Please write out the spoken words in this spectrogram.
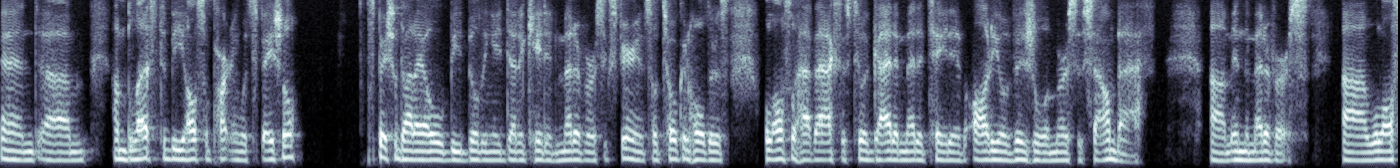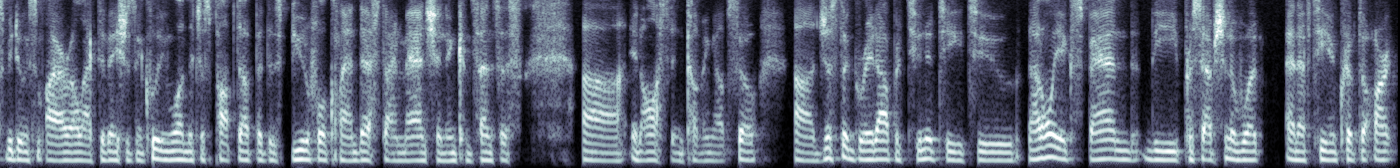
And um, I'm blessed to be also partnering with Spatial. Spatial.io will be building a dedicated metaverse experience. So token holders will also have access to a guided meditative audio visual immersive sound bath um, in the metaverse. Uh, we'll also be doing some IRL activations, including one that just popped up at this beautiful clandestine mansion in Consensus uh, in Austin coming up. So, uh, just a great opportunity to not only expand the perception of what NFT and crypto art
